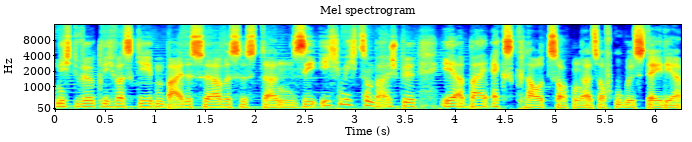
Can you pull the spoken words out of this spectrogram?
nicht wirklich was geben, beide Services, dann sehe ich mich zum Beispiel eher bei xCloud zocken als auf Google Stadia.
